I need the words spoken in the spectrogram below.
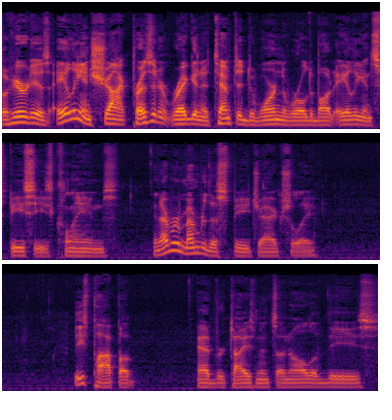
So here it is Alien shock. President Reagan attempted to warn the world about alien species claims. And I remember this speech actually. These pop up advertisements on all of these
